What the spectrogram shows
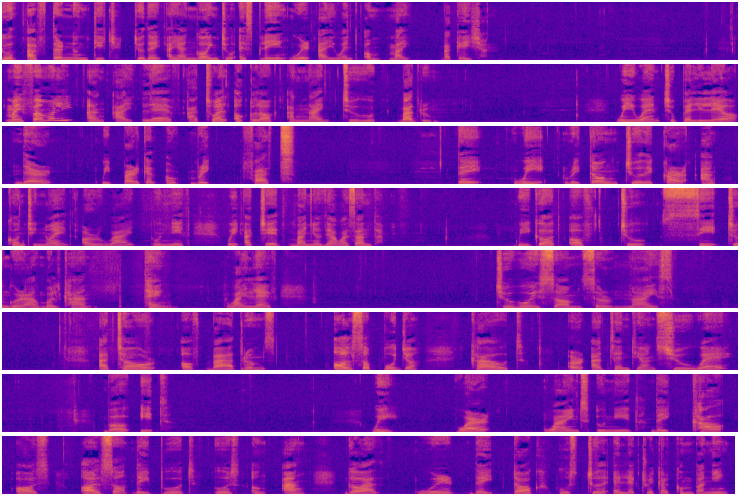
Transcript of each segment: Good afternoon, teacher. Today I am going to explain where I went on my vacation. My family and I left at 12 o'clock at night to bathroom. We went to Pelileo. There we parked our breakfast. Then we returned to the car and continued our way until we achieved Baños de Agua Santa. We got off to see Tungurahua volcano. Then we left to buy some surmise. A tour of bathrooms also Puyo caught our attention to we bought it. We were wines unit they call us also they put us on and go where they took us to the electrical company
